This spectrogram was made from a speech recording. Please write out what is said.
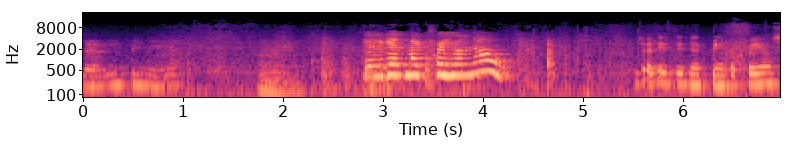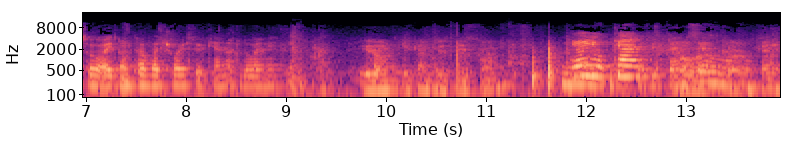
Love mm-hmm. you, Pinia. You'll get my crayon now. Daddy didn't bring the crayon, so I don't have a choice. You cannot do anything. You don't. You can't use this one. Yeah, you can. pencil. Can you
